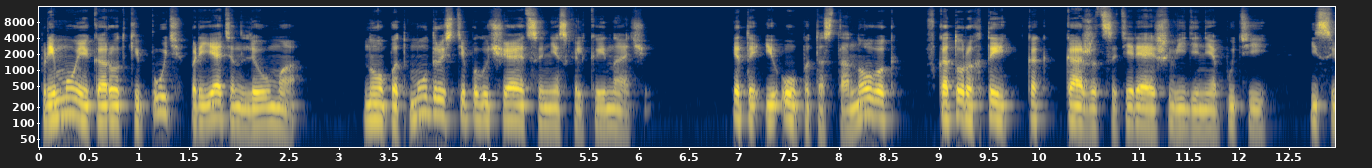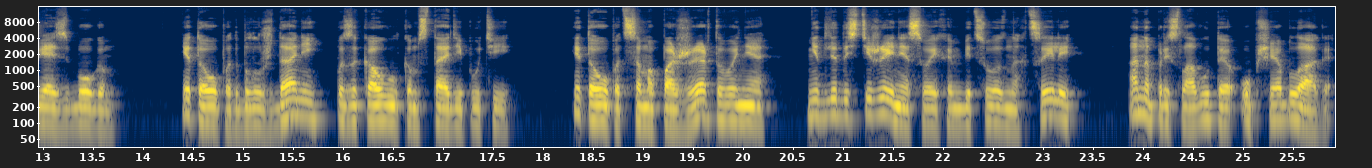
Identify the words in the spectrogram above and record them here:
Прямой и короткий путь приятен для ума, но опыт мудрости получается несколько иначе. Это и опыт остановок, в которых ты, как кажется, теряешь видение пути и связь с Богом. Это опыт блужданий по закоулкам стадий пути. Это опыт самопожертвования не для достижения своих амбициозных целей, а на пресловутое общее благо,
